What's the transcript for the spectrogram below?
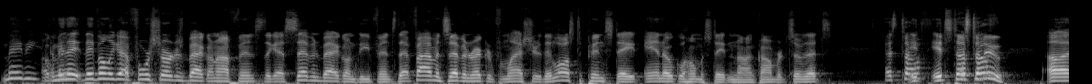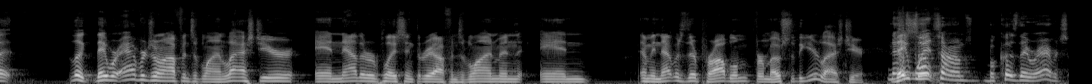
Maybe. I mean, they, they've only got four starters back on offense. They got seven back on defense. That five and seven record from last year, they lost to Penn State and Oklahoma State in the non-conference. So that's That's it, tough. it's tough That's to do. Uh, look, they were average on offensive line last year, and now they're replacing three offensive linemen. And I mean, that was their problem for most of the year last year. Now, they went. sometimes because they were average,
